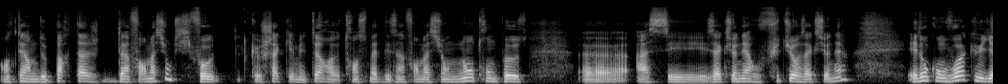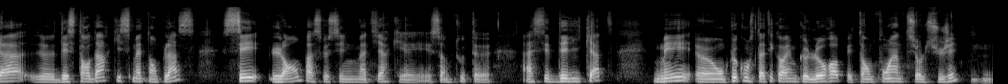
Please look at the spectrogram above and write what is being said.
en termes de partage d'informations, puisqu'il faut que chaque émetteur euh, transmette des informations non trompeuses euh, à ses actionnaires ou futurs actionnaires. Et donc on voit qu'il y a des standards qui se mettent en place. C'est lent parce que c'est une matière qui est somme toute assez délicate, mais on peut constater quand même que l'Europe est en pointe sur le sujet. Mm-hmm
